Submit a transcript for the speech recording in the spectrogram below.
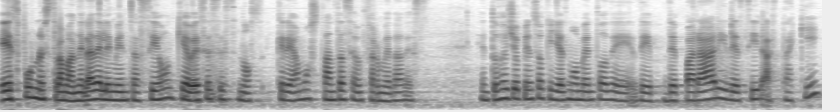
Es por nuestra manera de alimentación que a veces este, nos creamos tantas enfermedades. Entonces yo pienso que ya es momento de, parar y decir hasta aquí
